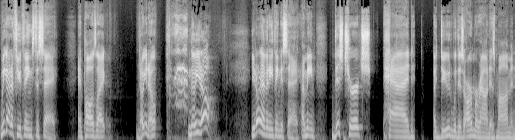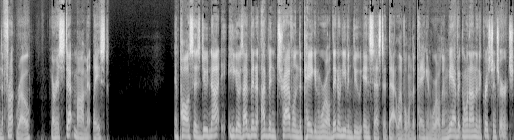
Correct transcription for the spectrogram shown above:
We got a few things to say. And Paul's like, no, you don't. no, you don't. You don't have anything to say. I mean, this church had a dude with his arm around his mom in the front row, or his stepmom at least. And Paul says, dude, not he goes, I've been I've been traveling the pagan world. They don't even do incest at that level in the pagan world. And we have it going on in the Christian church.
